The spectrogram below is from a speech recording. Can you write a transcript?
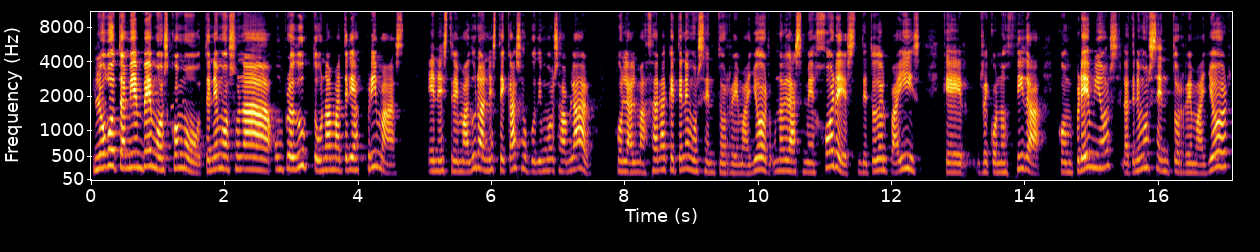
Luego también vemos cómo tenemos un producto, unas materias primas en Extremadura, en este caso pudimos hablar con la almazara que tenemos en Torremayor, una de las mejores de todo el país, que reconocida con premios, la tenemos en Torremayor.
